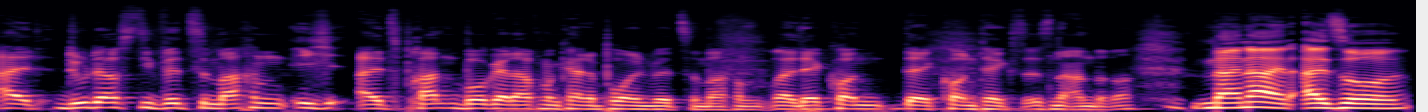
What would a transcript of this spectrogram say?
halt, du darfst die Witze machen, ich als Brandenburger darf man keine Polenwitze machen, weil der, Kon der Kontext ist ein anderer. Nein, nein, also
